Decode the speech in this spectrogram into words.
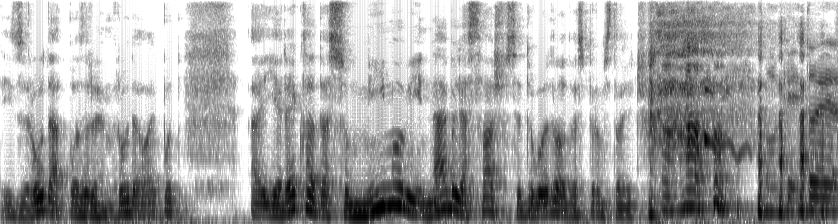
iz Ruda, pozdravljam Ruda ovaj put, je rekla da su mimovi najbolja stvar što se dogodila u 21. stoljeću. Aha, ok, to je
